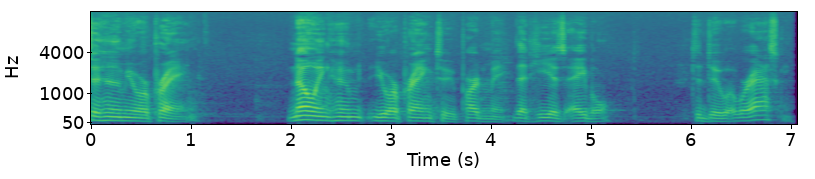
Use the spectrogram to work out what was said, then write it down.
to whom you are praying. Knowing whom you are praying to, pardon me, that He is able to do what we're asking.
